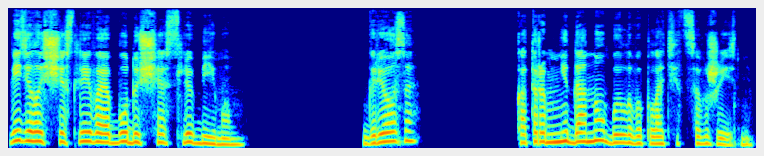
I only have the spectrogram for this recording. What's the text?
видела счастливое будущее с любимым. Грезы, которым не дано было воплотиться в жизнь.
